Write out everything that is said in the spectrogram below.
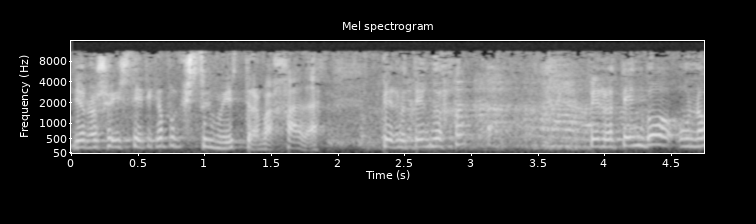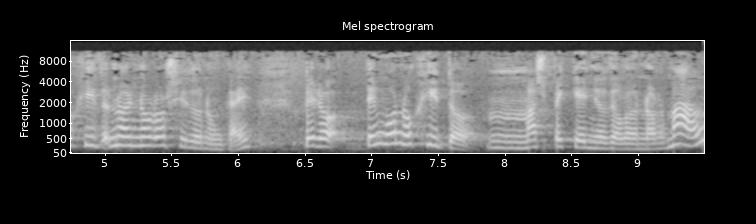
Yo no soy histérica porque estoy muy trabajada, pero tengo, pero tengo un ojito, no, no lo he sido nunca, ¿eh? pero tengo un ojito más pequeño de lo normal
